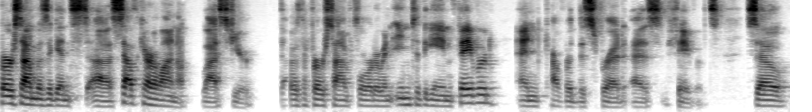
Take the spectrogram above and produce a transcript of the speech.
First time was against uh, South Carolina last year. That was the first time Florida went into the game favored and covered the spread as favorites. So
